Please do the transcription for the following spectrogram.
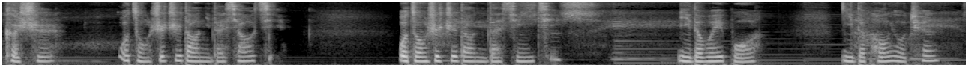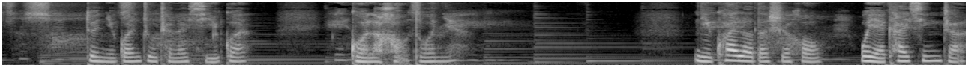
可是，我总是知道你的消息，我总是知道你的心情，你的微博，你的朋友圈，对你关注成了习惯。过了好多年，你快乐的时候，我也开心着；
